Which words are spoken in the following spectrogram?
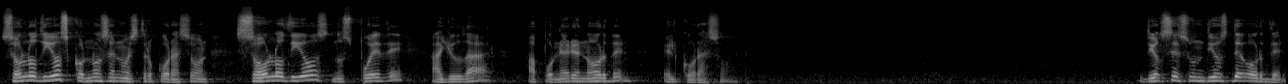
Solo Dios conoce nuestro corazón. Solo Dios nos puede ayudar a poner en orden el corazón. Dios es un Dios de orden.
